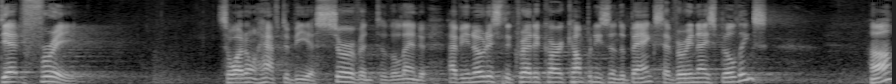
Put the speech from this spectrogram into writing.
debt free. So I don't have to be a servant to the lender. Have you noticed the credit card companies and the banks have very nice buildings? Huh?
